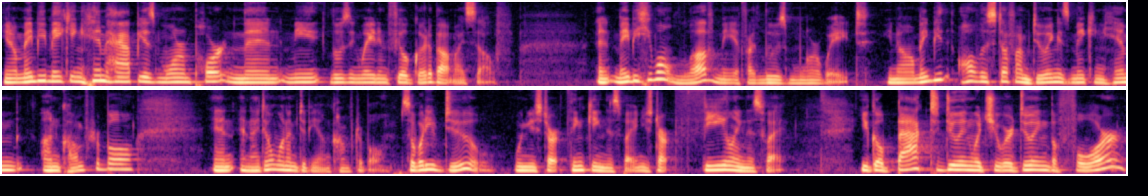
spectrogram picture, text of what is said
you know, maybe making him happy is more important than me losing weight and feel good about myself. And maybe he won't love me if I lose more weight. You know, maybe all this stuff I'm doing is making him uncomfortable and and I don't want him to be uncomfortable. So what do you do when you start thinking this way and you start feeling this way? You go back to doing what you were doing before.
